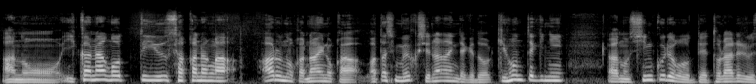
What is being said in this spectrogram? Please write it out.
あのイカナゴっていう魚があるのかないのか私もよく知らないんだけど基本的にあの新古量で取られる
